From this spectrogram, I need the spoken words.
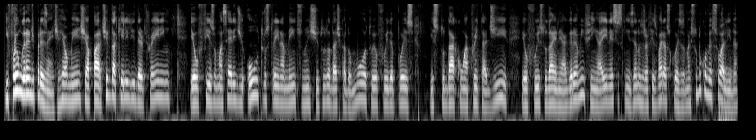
E foi um grande presente. Realmente, a partir daquele Leader Training, eu fiz uma série de outros treinamentos no Instituto Adachi Kadomoto. Eu fui depois estudar com a Prita D, eu fui estudar Enneagrama, enfim. Aí nesses 15 anos eu já fiz várias coisas, mas tudo começou ali, né?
